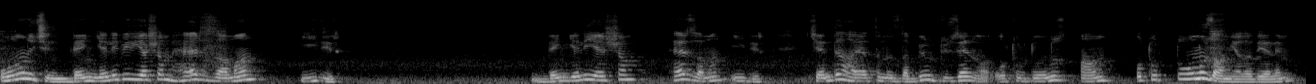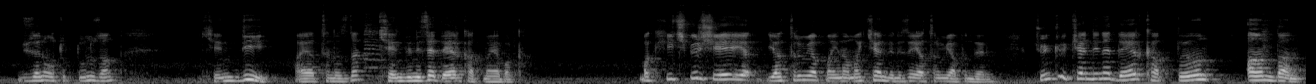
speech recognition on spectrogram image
Onun için dengeli bir yaşam her zaman iyidir. Dengeli yaşam her zaman iyidir. Kendi hayatınızda bir düzen oturduğunuz an, oturttuğunuz an ya da diyelim düzene oturttuğunuz an kendi hayatınızda kendinize değer katmaya bakın. Bak hiçbir şeye ya- yatırım yapmayın ama kendinize yatırım yapın derim. Çünkü kendine değer kattığın andan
